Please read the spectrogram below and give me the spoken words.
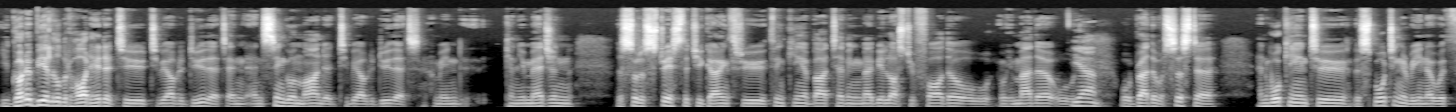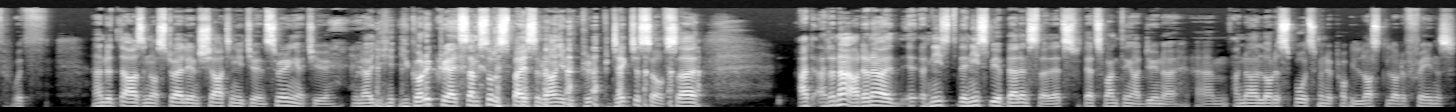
You've got to be a little bit hard headed to, to be able to do that and, and single minded to be able to do that. I mean, can you imagine the sort of stress that you're going through thinking about having maybe lost your father or, or your mother or, Yeah. or brother or sister and walking into the sporting arena with, with 100,000 Australians shouting at you and swearing at you? You know, you, you've got to create some sort of space around you to pr- protect yourself. So, I, I don't know. I don't know. It, it needs there needs to be a balance though. That's that's one thing I do know. Um, I know a lot of sportsmen have probably lost a lot of friends.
